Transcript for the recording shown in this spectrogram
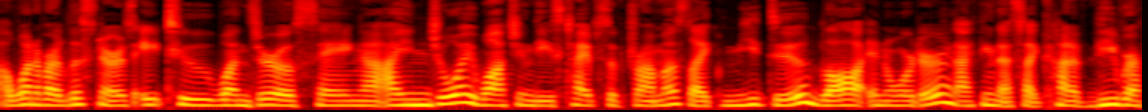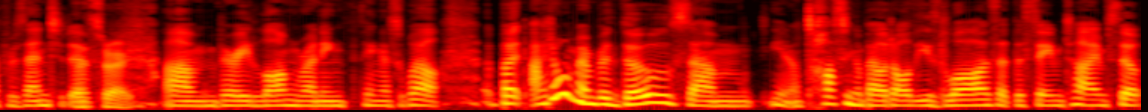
uh, one of our listeners, 8210, saying, uh, I enjoy watching these types of dramas like Mi드, Law and Order. And I think that's like kind of the representative, That's right. um, very long running thing as well. But I don't remember those, um, you know, tossing about all these laws at the same time. So,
